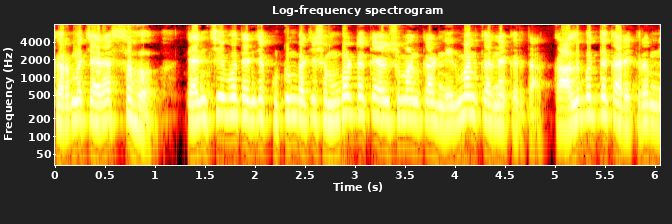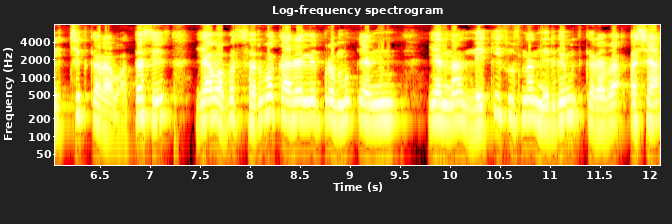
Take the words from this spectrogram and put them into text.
कर्मचाऱ्यासह त्यांचे व त्यांच्या कुटुंबाचे शंभर टक्के आयुष्यमान कार्ड निर्माण करण्याकरिता कालबद्ध कार्यक्रम निश्चित करावा. तसेच याबाबत सर्व कार्यालय प्रमुख यां- यांना लेखी सूचना निर्गमित कराव्या अशा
